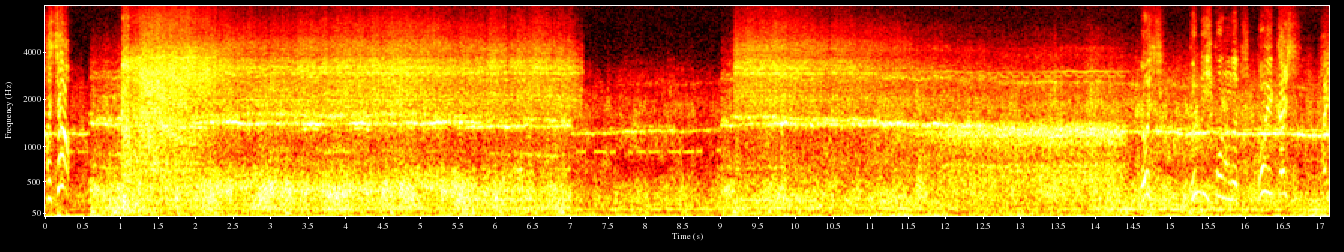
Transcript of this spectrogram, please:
発射よし分離飛行の後攻撃開始はい。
